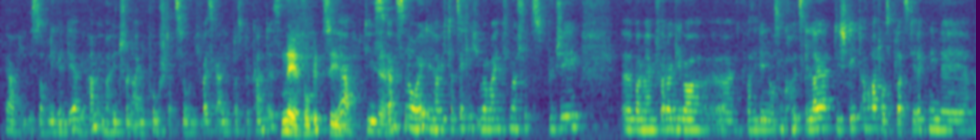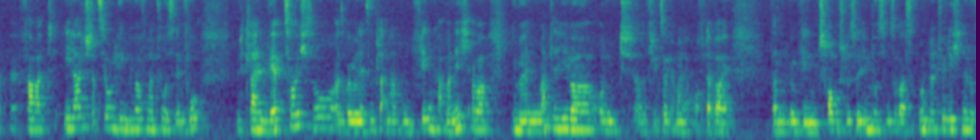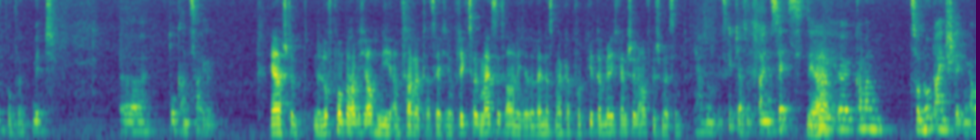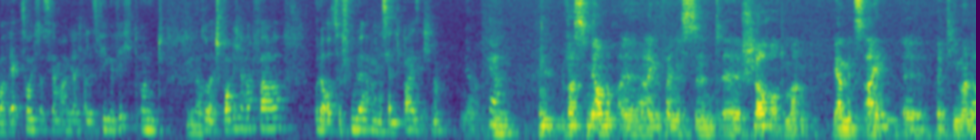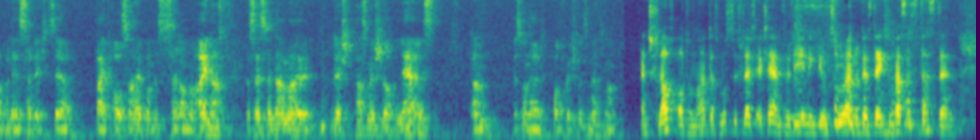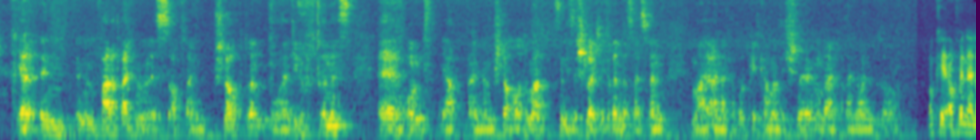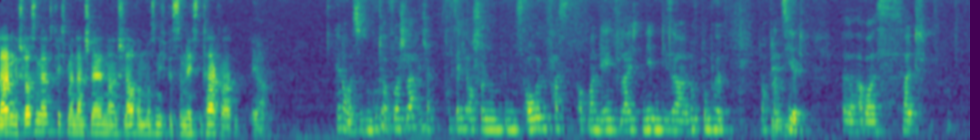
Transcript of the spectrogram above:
ja, ist doch legendär. Wir haben immerhin schon eine Pumpstation. Ich weiß gar nicht, ob das bekannt ist. Nee, wo gibt es sie? Ja, die ist ja. ganz neu. Die habe ich tatsächlich über mein Klimaschutzbudget äh, bei meinem Fördergeber äh, quasi den aus dem Kreuz geleiert. Die steht am Rathausplatz, direkt neben der äh, Fahrrad-E-Ladestation gegenüber von der Touristinfo. Mit kleinem Werkzeug, so. Also wenn man jetzt einen Platten hat, einen Flicken hat man nicht, aber immerhin einen Mantelheber und also Flickzeug hat man ja auch oft dabei dann irgendwie einen Schraubenschlüssel, Imbus und sowas und natürlich eine Luftpumpe mit äh, Druckanzeige. Ja, stimmt. Eine Luftpumpe habe ich auch nie am Fahrrad tatsächlich. Im Flickzeug meistens auch nicht. Also wenn das mal kaputt geht, dann bin ich ganz schön aufgeschmissen. Ja, so, es gibt ja so kleine Sets, die ja. äh, kann man zur Not einstecken. Aber Werkzeug, das ist ja mal gleich alles viel Gewicht. Und genau. so als sportlicher Radfahrer oder auch zur Schule hat man das ja nicht bei sich. Ne? Ja. ja. Mhm. Und was mir auch noch äh, eingefallen ist, sind äh, Schlauchautomaten. Wir haben jetzt einen äh, bei Thiemann, aber der ist halt echt sehr weit außerhalb und es ist halt auch nur einer. Das heißt, wenn da mal der passende Schlauch leer ist, dann ist man halt aufgeschmissen erstmal. Ein Schlauchautomat, das musst du vielleicht erklären für diejenigen, die uns zuhören und jetzt denken, was ist das denn? Ja, in, in einem Fahrradreifen ist oft ein Schlauch drin, wo halt die Luft drin ist. Äh, und ja, in einem Schlauchautomat sind diese Schläuche drin. Das heißt, wenn mal einer kaputt geht, kann man sich schnell und einfach einen neuen besorgen. Okay, auch wenn der Laden geschlossen hat, kriegt man dann schnell einen neuen Schlauch und muss nicht bis zum nächsten Tag warten. Ja. Genau, das ist ein guter Vorschlag. Ich habe tatsächlich auch schon ins Auge gefasst, ob man den vielleicht neben dieser Luftpumpe noch platziert. Mhm. aber es halt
